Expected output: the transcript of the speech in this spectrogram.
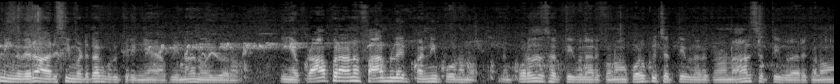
நீங்க வெறும் அரிசி மட்டும் தான் கொடுக்குறீங்க அப்படின்னா நோய் வரும். நீங்கள் ப்ராப்பரான ஃபார்முலேட் பண்ணி போடணும். புரத சக்தி இவ்வளோ இருக்கணும் கொழுப்பு சக்தி இவ்வளோ இருக்கணும் நார் சக்தி இவ்வளோ இருக்கணும்.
